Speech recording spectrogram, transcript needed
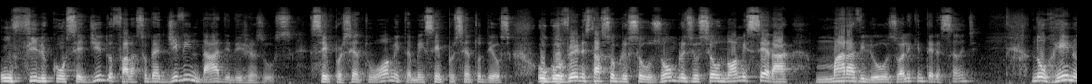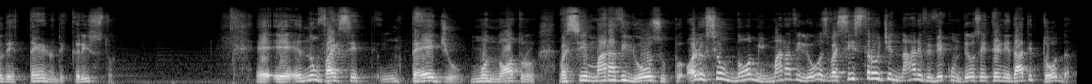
Um filho concedido fala sobre a divindade de Jesus. 100% homem, também 100% Deus. O governo está sobre os seus ombros e o seu nome será maravilhoso. Olha que interessante. No reino eterno de Cristo, é, é, é, não vai ser um tédio monótono, vai ser maravilhoso. Olha o seu nome, maravilhoso. Vai ser extraordinário viver com Deus a eternidade toda.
